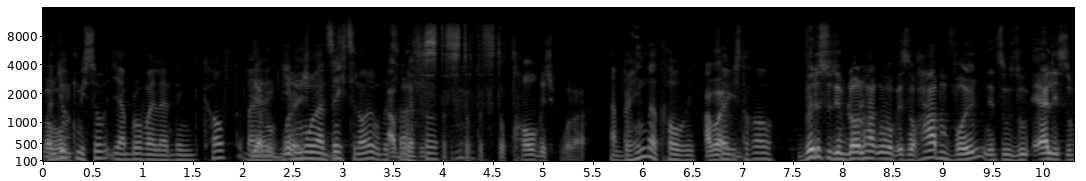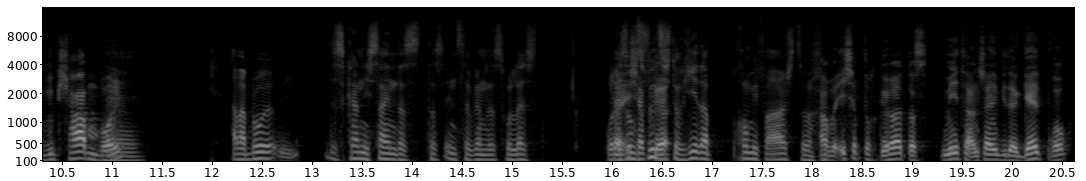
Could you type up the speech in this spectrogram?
Dann Warum? juckt mich so, ja, Bro, weil er den gekauft, weil Ja, er Bruder, jeden ich- Monat das- 16 Euro bezahlt. aber das ist, das, ist doch, das ist doch traurig, Bruder. Ja, behindert traurig, Aber- sag ich doch auch. Würdest du den blauen Haken überhaupt jetzt noch haben wollen? Jetzt so, so ehrlich, so wirklich haben wollen? Nee. Aber Bro, das kann nicht sein, dass, dass Instagram das so lässt. Oder sonst fühlt sich doch jeder Promi verarscht so. aber ich habe doch gehört, dass Meta anscheinend wieder Geld braucht.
